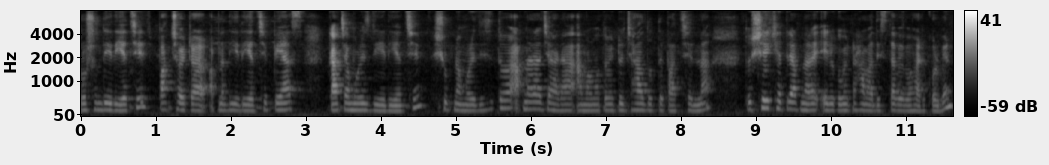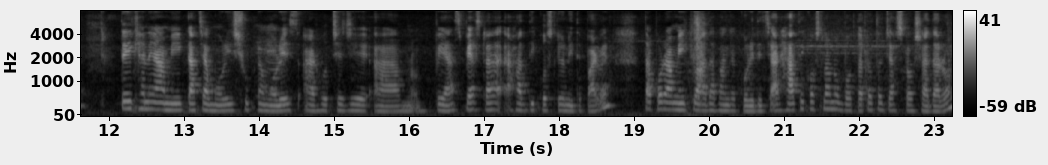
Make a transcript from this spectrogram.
রসুন দিয়ে দিয়েছি, পাঁচ ছয়টা আপনার দিয়ে দিয়েছি পেঁয়াজ, কাঁচামরিচ দিয়ে দিয়েছে, শুকনো মরিচ দিয়েছি। তো আপনারা যারা আমার মতো একটু ঝাল ধরতে পাচ্ছেন না, তো সেই ক্ষেত্রে আপনারা এরকম একটা হামাদিস্তা ব্যবহার করবেন। তো এখানে আমি কাঁচা মরিচ শুকনো মরিচ আর হচ্ছে যে পেঁয়াজ, পেঁয়াজটা হাত দিয়ে কষলেও নিতে পারবেন। তারপর আমি একটু আদা ভাঙ্গা করে দিচ্ছি। আর হাতে কষলানো ভর্তাটা তো জাস্ট অসাধারণ।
